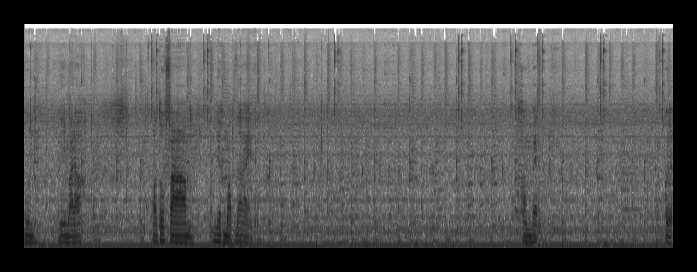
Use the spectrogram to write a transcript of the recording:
นุนนี่มาแล้ว ออโต้ฟาร์มเลือกม็อบได้ คอมแบท เปิด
